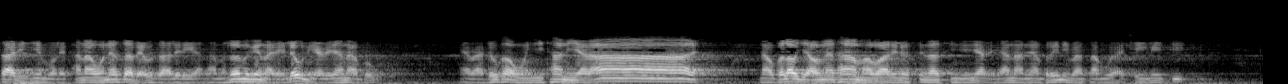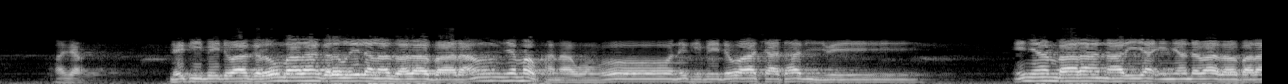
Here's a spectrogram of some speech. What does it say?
စသည်ဖြင့်ပေါ့လေခန္ဓာဝင်နဲ့စတဲ့ဥစ္စာလေးတွေကမလွဲမကင်းတာတွေလုံနေရတယ်ရဟနာပုဂ္ဂိုလ်အဲဒါဒုက္ခဝင်ကြီးထားနေရတာတဲ့နောက်ဘယ်လောက်ကြောင်နဲ့ထားမှာပါလဲလို့စဉ်းစားဆင်ခြင်ရတယ်ရဟနာများပြိဋိဘသံမှုအချိန်လေးကြည့်အားကြောင့် နေတိပိတဝါကရုံပါရကရုံလေးလလားသွားတာပါရံမျက်မှောက်ခန္ဓာဝန်ကိုနေတိပိတဝါခြားထားပြီး၍အညာပါရနာရိယအညာတဘာသောပါရံ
